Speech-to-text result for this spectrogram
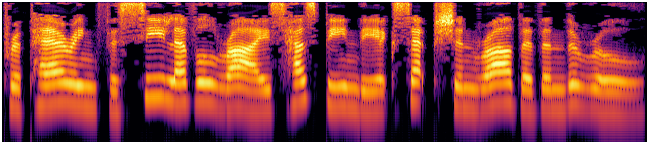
preparing for sea level rise has been the exception rather than the rule.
